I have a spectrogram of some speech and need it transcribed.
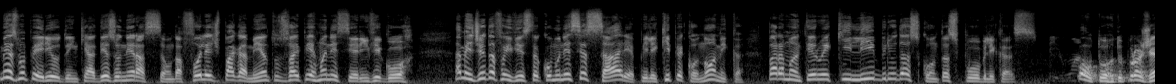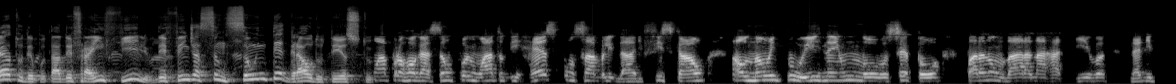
mesmo período em que a desoneração da folha de pagamentos vai permanecer em vigor. A medida foi vista como necessária pela equipe econômica para manter o equilíbrio das contas públicas. O autor do projeto, o deputado Efraim Filho, defende a sanção integral do texto. A prorrogação foi um ato de responsabilidade fiscal ao não incluir nenhum novo setor para não dar a narrativa né, de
